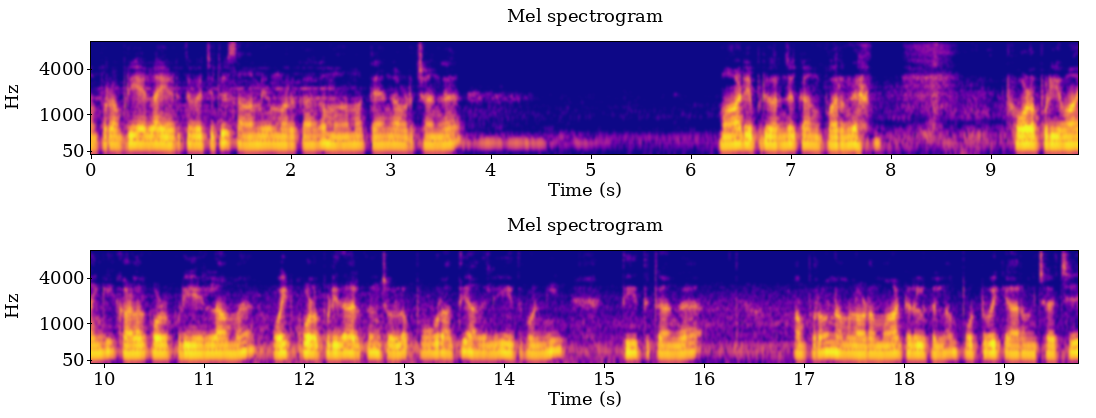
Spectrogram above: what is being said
அப்புறம் அப்படியே எல்லாம் எடுத்து வச்சுட்டு சாமி உமருக்காக மாமா தேங்காய் உடைச்சாங்க. மாடு எப்படி வரைஞ்சிருக்காங்க பாருங்கள் கோலப்பொடியை வாங்கி கலர் கோலப்பொடியை இல்லாமல் ஒயிட் கோலப்பொடி தான் இருக்குதுன்னு சொல்ல பூராத்தையும் அதுலேயே இது பண்ணி தீர்த்துட்டாங்க அப்புறம் நம்மளோட மாட்டுகளுக்கெல்லாம் பொட்டு வைக்க ஆரம்பித்தாச்சு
